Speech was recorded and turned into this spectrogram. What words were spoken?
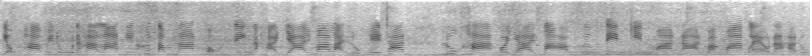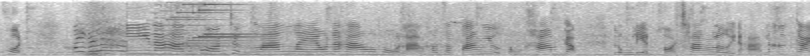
เดี๋ยวพาไปดูนะคะ ร้านนี้คือตำนานของจริงนะคะ ย้ายมาหลายโลเคชั่นลูกค้าก็ย้ายตาม ซึ่งจีนกินมานานมากๆแล้วนะคะ ทุกคน ไปกันเลยนี่นะคะ ทุกคนถึงร้านแล้วนะคะโอ้โหร้านเขาจะตั้งอยู่ตรงข้ามกับโรงเรียนเพาะช่างเลยนะคะคือไก่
